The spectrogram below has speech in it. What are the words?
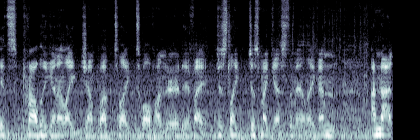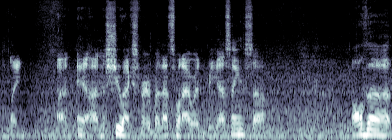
it's probably gonna like jump up to like 1200 if i just like just my guesstimate. Like i'm i'm not like a, a shoe expert but that's what i would be guessing so all the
